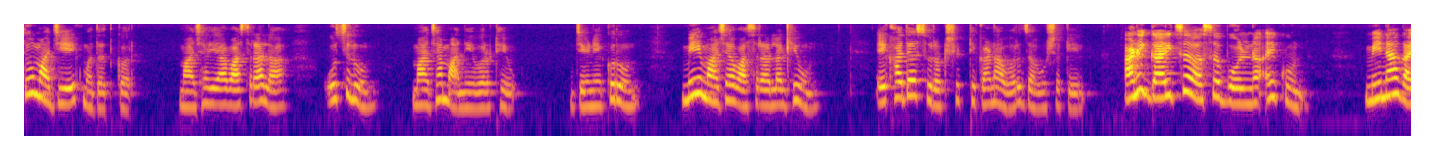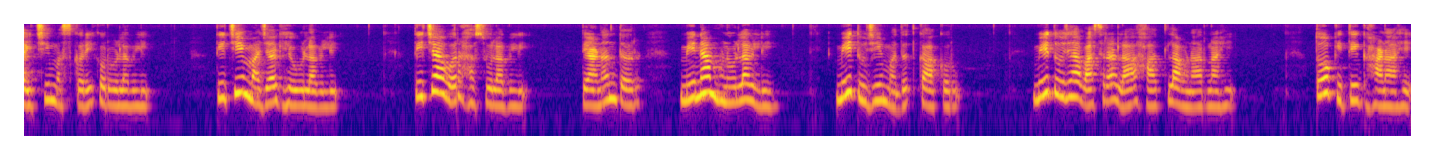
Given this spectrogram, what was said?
तू माझी एक मदत कर. माझ्या या वासराला उचलून माझ्या मानेवर ठेव. जेणेकरून मी माझ्या वासराला घेऊन एखाद्या सुरक्षित ठिकाणावर जाऊ शकेल. आणि गाईचं असं बोलणं ऐकून मीना गाईची मस्करी करू लागली. तिची मजा घेऊ लागली. तिच्यावर हसू लागली. त्यानंतर मीना म्हणू लागली मी तुझी मदत का करू? मी तुझ्या वासराला हात लावणार नाही. तो किती घाण आहे.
